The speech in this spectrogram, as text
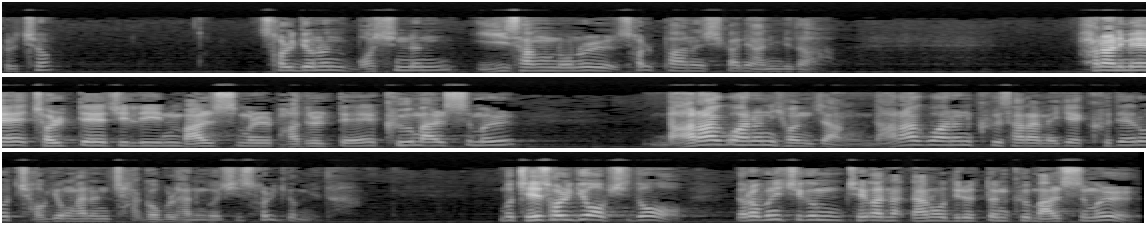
그렇죠? 설교는 멋있는 이상론을 설파하는 시간이 아닙니다. 하나님의 절대 진리인 말씀을 받을 때 그 말씀을 나라고 하는 현장, 나라고 하는 그 사람에게 그대로 적용하는 작업을 하는 것이 설교입니다. 뭐 제 설교 없이도 여러분이 지금 제가 나눠드렸던 그 말씀을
